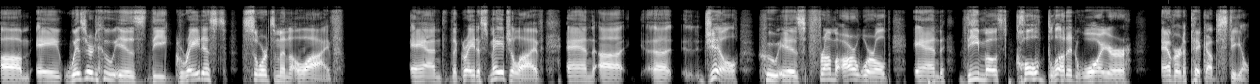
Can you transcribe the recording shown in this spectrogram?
um, a wizard who is the greatest swordsman alive and the greatest mage alive, and uh, uh, Jill, who is from our world and the most cold blooded warrior ever to pick up steel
